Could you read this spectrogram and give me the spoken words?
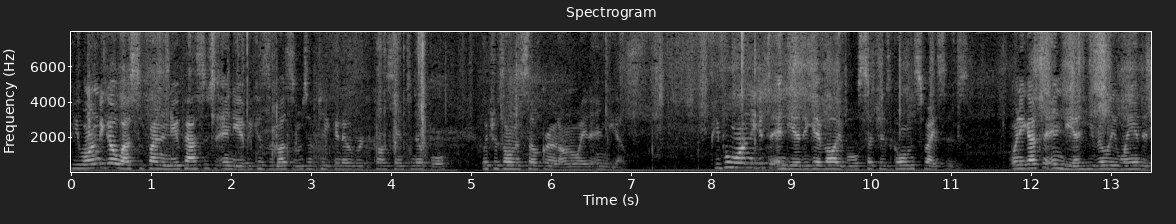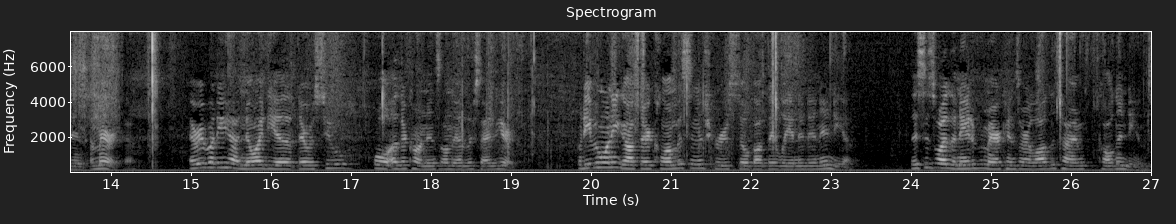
He wanted to go west to find a new passage to India because the Muslims have taken over Constantinople, which was on the Silk Road on the way to India. People wanted to get to India to get valuables such as gold and spices. When he got to India, he really landed in America. Everybody had no idea that there was two whole other continents on the other side of the earth. But even when he got there, Columbus and his crew still thought they landed in India. This is why the Native Americans are a lot of the time called Indians.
